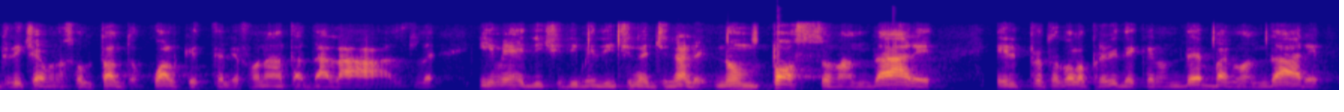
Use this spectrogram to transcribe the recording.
ricevono soltanto qualche telefonata dalla ASL, i medici di medicina generale non possono andare e il protocollo prevede che non debbano andare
